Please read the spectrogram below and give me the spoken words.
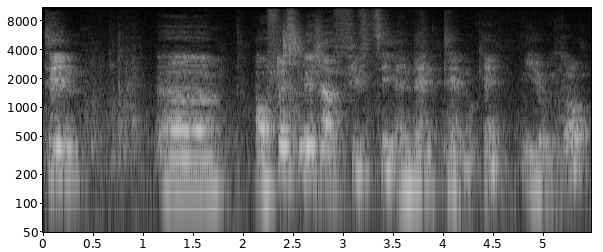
10. Uh, I'll first measure 50 and then 10, okay? Here we go.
